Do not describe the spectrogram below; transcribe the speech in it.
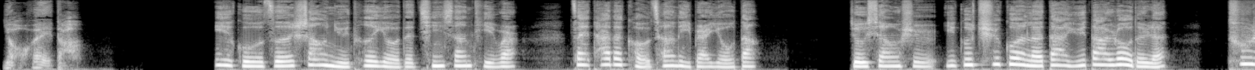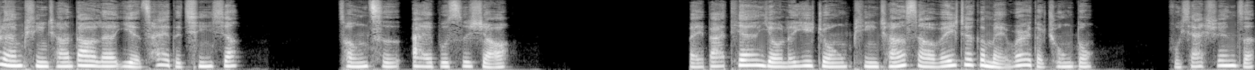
有味道。一股子少女特有的清香体味在他的口腔里边游荡，就像是一个吃惯了大鱼大肉的人，突然品尝到了野菜的清香，从此爱不释手。北八天有了一种品尝小薇这个美味的冲动，俯下身子。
